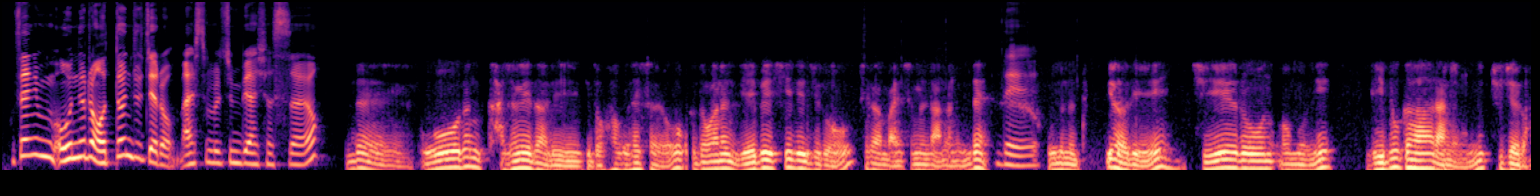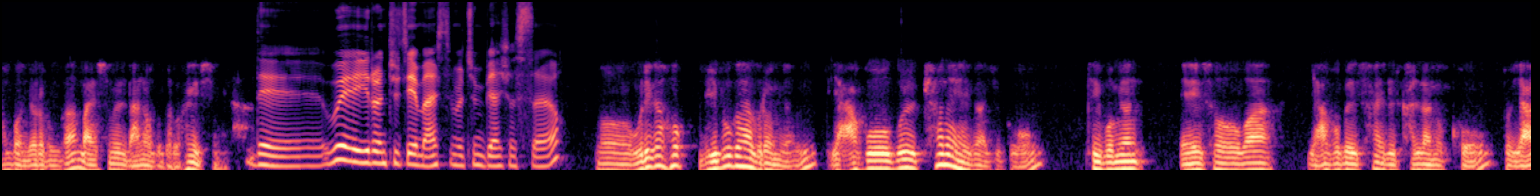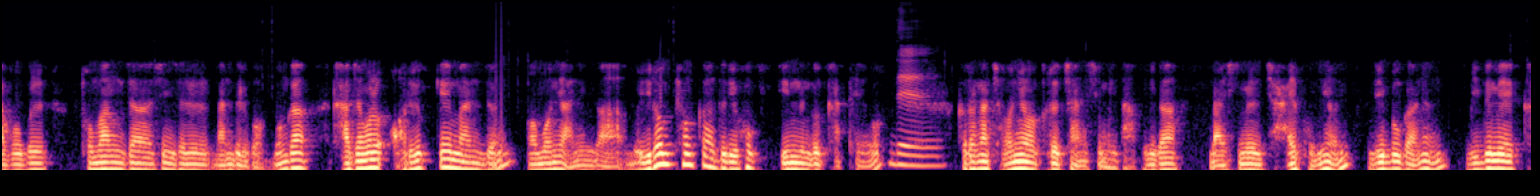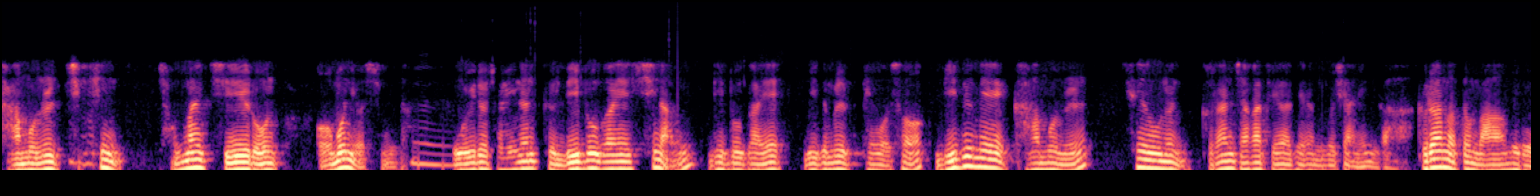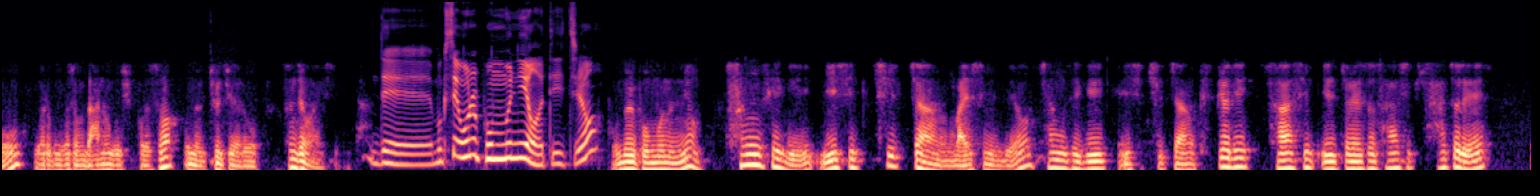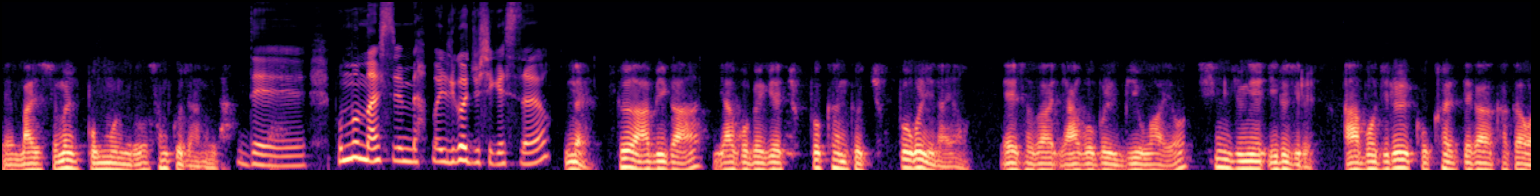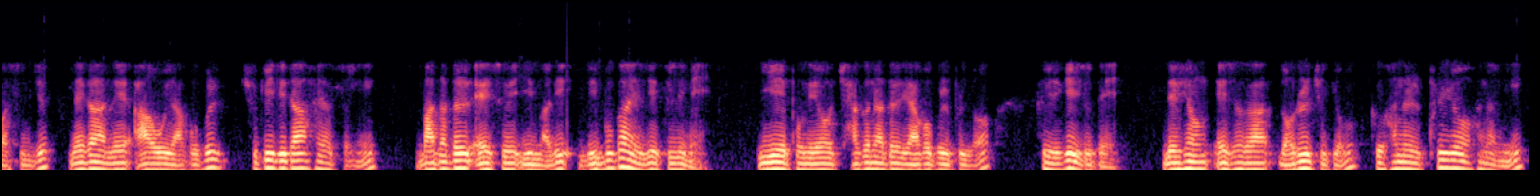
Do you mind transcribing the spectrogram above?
목사님 오늘은 어떤 주제로 말씀을 준비하셨어요? 네, 5월은 가정의 달이기도 하고 해서요. 그동안은 예배 시리즈로 제가 말씀을 나눴는데 네. 오늘은 특별히 지혜로운 어머니 리브가라는 주제로 한번 여러분과 말씀을 나눠보도록 하겠습니다. 네. 왜 이런 주제의 말씀을 준비하셨어요? 어, 우리가 혹 리브가 그러면 야곱을 편애해가지고 어떻게 보면 에서와 야곱의 사이를 갈라놓고 또 야곱을 도망자 신세를 만들고 뭔가 가정을 어렵게 만든 어머니 아닌가 뭐 이런 평가들이 혹 있는 것 같아요. 네. 그러나 전혀 그렇지 않습니다. 우리가 말씀을 잘 보면 리브가는 믿음의 가문을 지킨 정말 지혜로운 어머니였습니다. 음. 오히려 저희는 그 리브가의 신앙, 리브가의 믿음을 배워서 믿음의 가문을 세우는 그러한 자가 되어야 되는 것이 아닌가. 그러한 어떤 마음으로 여러분과 좀 나누고 싶어서 오늘 주제로 선정하였습니다. 네. 목사님 오늘 본문이 어디죠? 오늘 본문은요. 창세기 27장 말씀인데요. 창세기 27장 특별히 41절에서 44절의 말씀을 본문으로 삼고자 합니다. 네. 본문 말씀 한번 읽어 주시겠어요? 네. 그 아비가 야곱에게 축복한 그 축복을 인하여 에서가 야곱을 미워하여 심중에 이르기를 아버지를 곡할 때가 가까웠은즉 내가 내 아우 야곱을 죽이리라 하였더니 맏아들 에서의 이 말이 리브가에게 들리매 이에 보내어 작은 아들 야곱을 불러 그에게 이르되 내 형 에서가 너를 죽여 그 하늘 풀려 하나니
